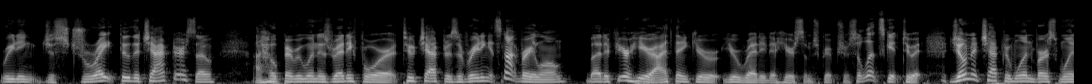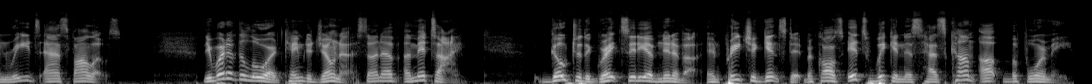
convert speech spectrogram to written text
reading just straight through the chapter. So I hope everyone is ready for two chapters of reading. It's not very long, but if you're here, I think you're you're ready to hear some scripture. So let's get to it. Jonah chapter 1 verse 1 reads as follows. The word of the Lord came to Jonah, son of Amittai. Go to the great city of Nineveh and preach against it, because its wickedness has come up before me.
